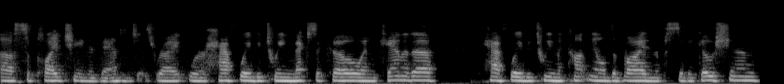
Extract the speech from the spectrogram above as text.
uh, supply chain advantages, right? We're halfway between Mexico and Canada, halfway between the Continental Divide and the Pacific Ocean.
